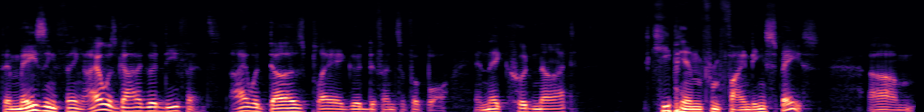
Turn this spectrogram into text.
The amazing thing, Iowa's got a good defense. Iowa does play good defensive football, and they could not keep him from finding space. Um,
